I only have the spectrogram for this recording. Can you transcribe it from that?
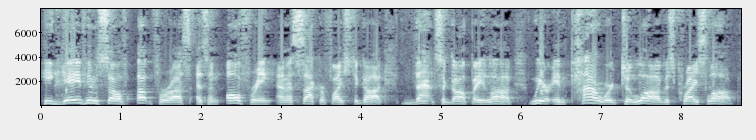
he gave himself up for us as an offering and a sacrifice to God. That's agape love. We are empowered to love as Christ loved.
